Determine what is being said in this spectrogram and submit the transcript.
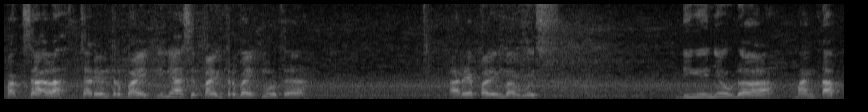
Paksa lah cari yang terbaik. Ini hasil paling terbaik menurut saya. Area paling bagus. Dinginnya udah mantap.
